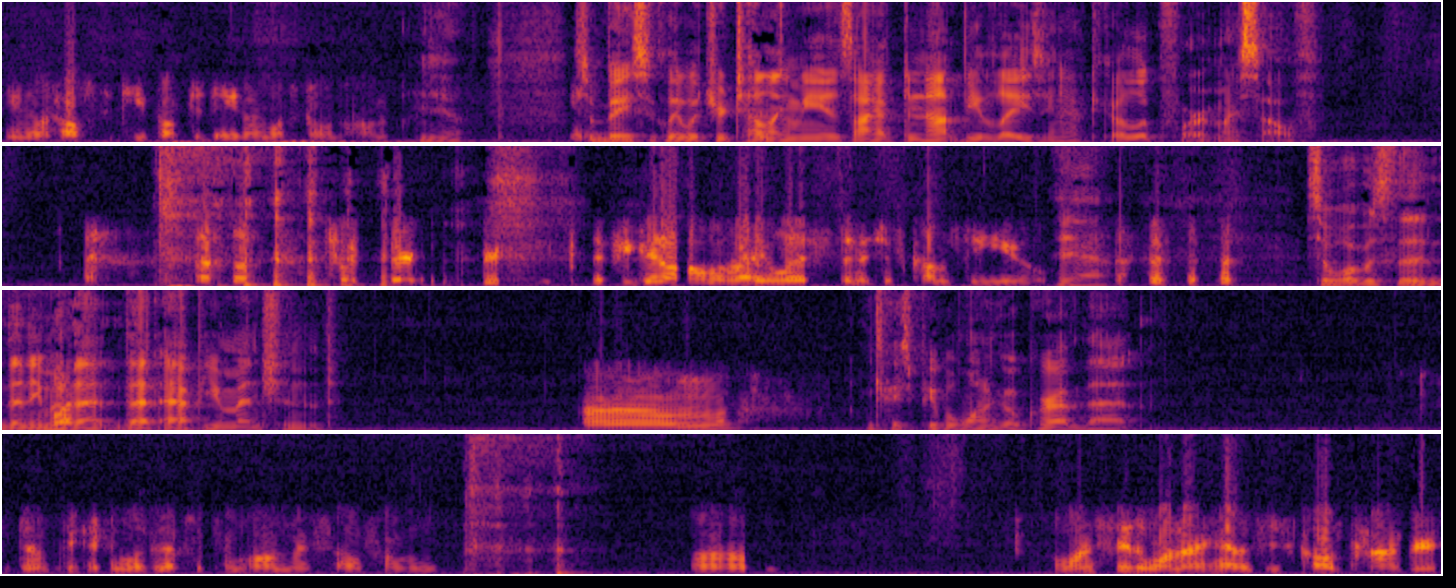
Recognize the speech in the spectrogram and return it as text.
You know, it helps to keep up to date on what's going on. Yeah. So basically, what you're telling me is I have to not be lazy and I have to go look for it myself. to a certain degree, if you get on all the right lists, then it just comes to you. Yeah. So what was the, the name What? of that, that app you mentioned? um, In case people want to go grab that. I don't think I can look it up since I'm on my cell phone. Um, I want to say the one I have is just called Congress.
